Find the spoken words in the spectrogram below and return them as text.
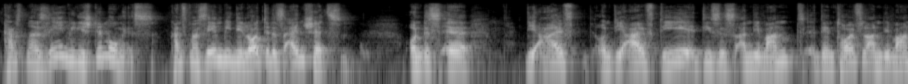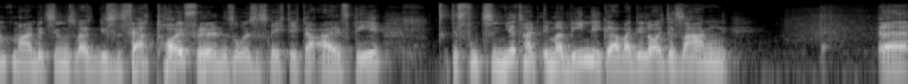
Kannst mal sehen, wie die Stimmung ist. Kannst mal sehen, wie die Leute das einschätzen. Und das, äh, die AfD, und die AfD, dieses an die Wand, den Teufel an die Wand malen, beziehungsweise dieses Verteufeln, so ist es richtig, der AfD, das funktioniert halt immer weniger, weil die Leute sagen, äh,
